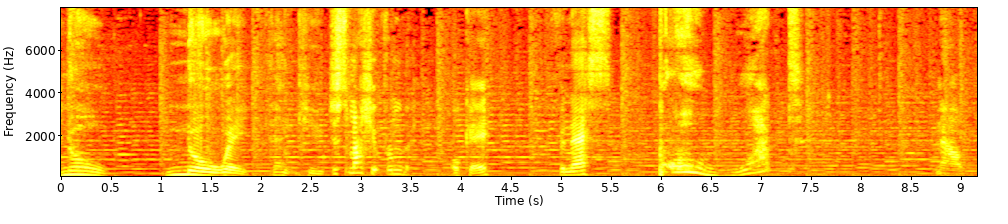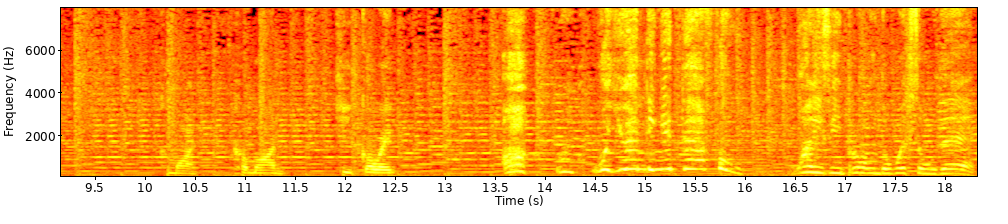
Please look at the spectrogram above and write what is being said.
No. No way. Thank you. Just smash it from. Okay. Finesse. Oh, what? Now. Come on. Come on. Keep going. Oh, what are you ending it there for? Why is he blowing the whistle there?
